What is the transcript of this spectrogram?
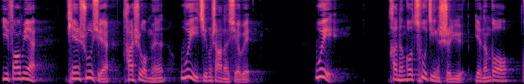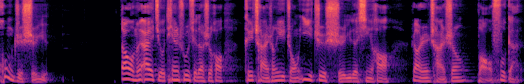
一方面，天枢穴它是我们胃经上的穴位，胃它能够促进食欲，也能够控制食欲。当我们艾灸天枢穴的时候，可以产生一种抑制食欲的信号，让人产生饱腹感，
